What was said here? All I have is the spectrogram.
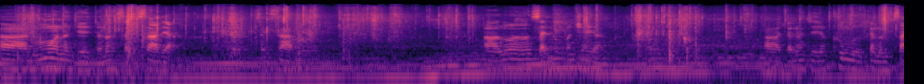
อ่าหนูม่วนนั่นเจจะนั่งใส่ซาดอะใส่ซาดอ่าแล้วใส่ลูกปันเชยอะอ่าจะนั่นเจคู่มือกันน้ำไส้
